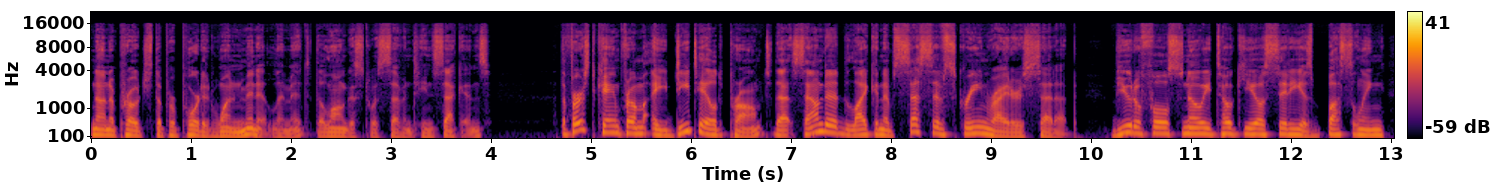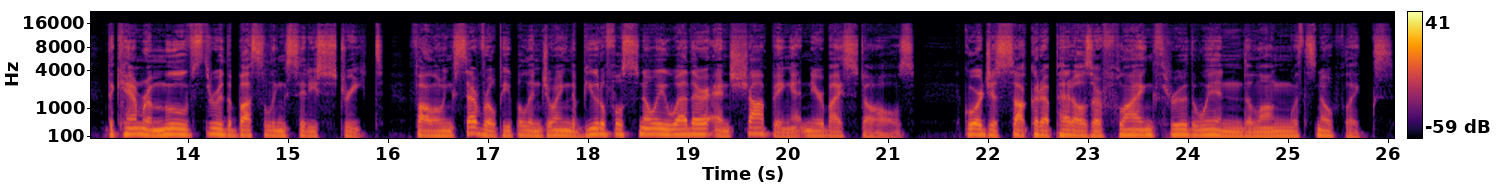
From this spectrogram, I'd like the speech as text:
None approached the purported one minute limit, the longest was 17 seconds. The first came from a detailed prompt that sounded like an obsessive screenwriter's setup. Beautiful, snowy Tokyo City is bustling. The camera moves through the bustling city street, following several people enjoying the beautiful snowy weather and shopping at nearby stalls. Gorgeous sakura petals are flying through the wind along with snowflakes.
